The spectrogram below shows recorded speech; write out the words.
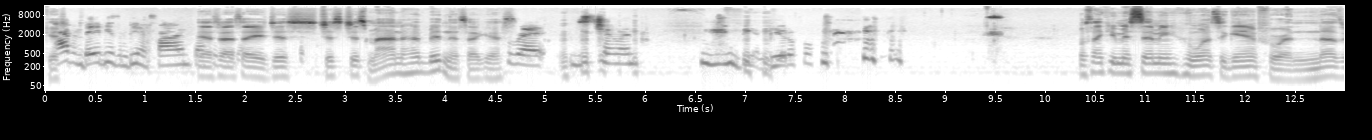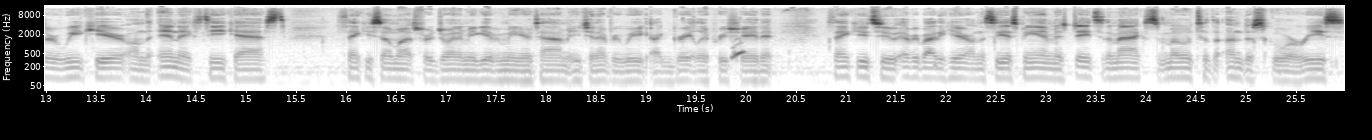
Guess- having babies and being fine. Yeah, that's what what I say. Just, just, just minding her business, I guess. Right. Just chilling, being beautiful. Well, thank you, Miss Simi, once again for another week here on the NXT cast. Thank you so much for joining me, giving me your time each and every week. I greatly appreciate it. Thank you to everybody here on the CSPN, Miss J to the Max, Mo to the underscore Reese,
